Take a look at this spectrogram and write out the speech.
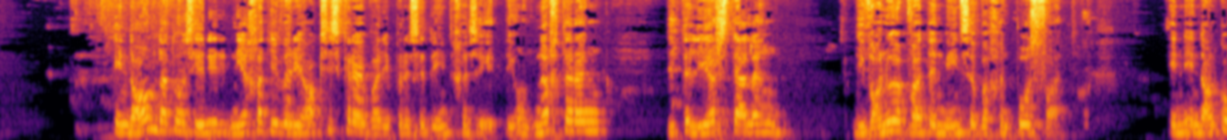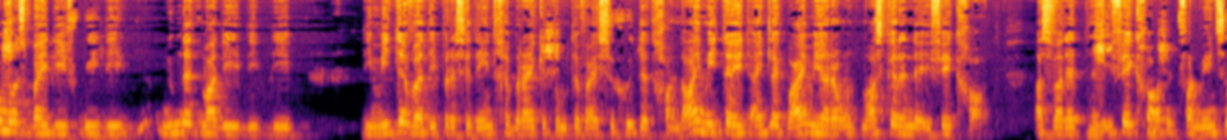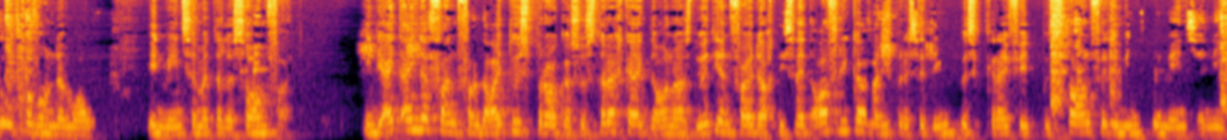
En daarom dat ons hierdie negatiewe reaksies kry wat die president gesê het, die ontnigtering, die teleurstelling, die wanhoop wat in mense begin posvat. En en dan kom ons by die die die noem dit maar die die die die mite wat die president gebruik het om te wys hoe goed dit gaan. Daai mite het eintlik baie meer 'n ontmaskerende effek gehad as wat dit 'n effek gehad het van mense opgewonde maak en mense met hulle saamvat. En die uiteinde van van daai toespraak as ons terugkyk daarna is dood eenvoudig die Suid-Afrika wat die president beskryf het bestaan vir die meeste mense nie.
